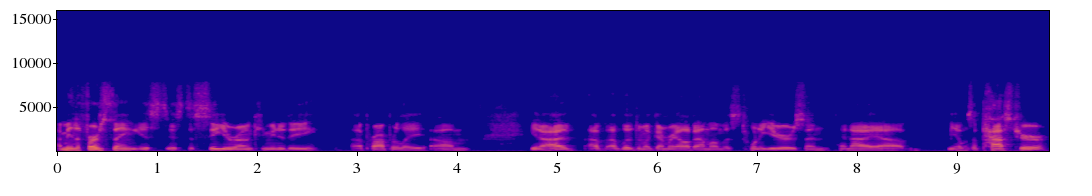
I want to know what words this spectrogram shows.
I mean, the first thing is is to see your own community properly. Um, you know, I, I've, I've, lived in Montgomery, Alabama, almost 20 years, and and I, uh, you know, was a pastor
